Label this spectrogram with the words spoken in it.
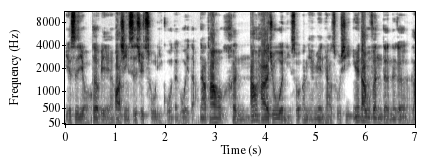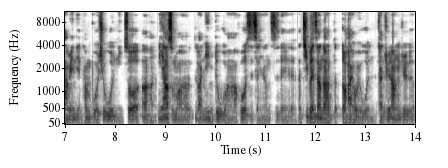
也是有特别花心思去处理过的味道。然后它很，它还会去问你说，呃，你的面条粗细？因为大部分的那个拉面店，他们不会去问你说，呃，你要什么软硬度啊，或者是怎样之类的。那基本上都都还会问，感觉让人觉得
